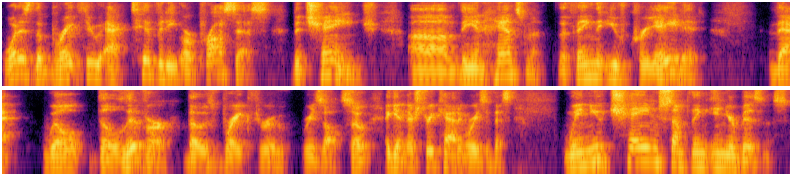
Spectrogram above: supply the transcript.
What is the breakthrough activity or process, the change, um, the enhancement, the thing that you've created that will deliver those breakthrough results? So, again, there's three categories of this. When you change something in your business,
